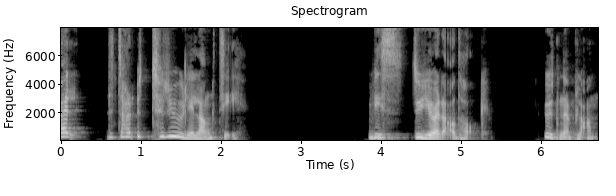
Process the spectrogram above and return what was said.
Vel, det tar utrolig lang tid hvis du gjør det adhoc, uten en plan.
